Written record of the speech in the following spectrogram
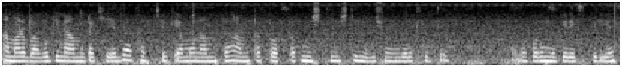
আমার বাবু কিনা আমটা খেয়ে দেখাচ্ছে? কেমন আমটা? আমটা টক টক, মিষ্টি মিষ্টি, হেবি সুন্দর খেতে। দেখো মুখের এক্সপিরিয়েন্স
